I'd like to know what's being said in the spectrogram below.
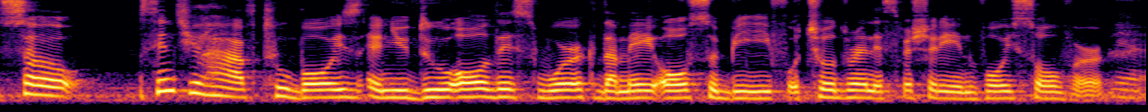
So, since you have two boys and you do all this work that may also be for children, especially in voiceover, Yeah.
